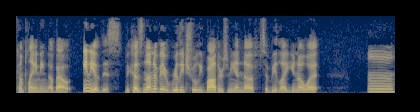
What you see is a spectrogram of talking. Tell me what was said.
complaining about any of this because none of it really truly bothers me enough to be like, you know what? Mm,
